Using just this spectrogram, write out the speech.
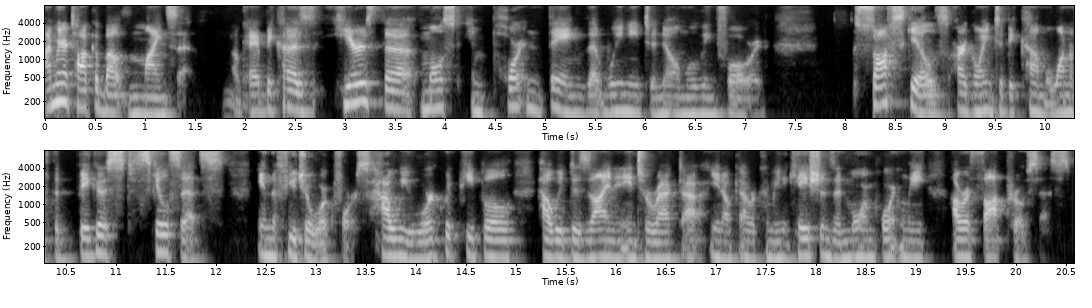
I'm going to talk about mindset. Okay, because here's the most important thing that we need to know moving forward. Soft skills are going to become one of the biggest skill sets in the future workforce. How we work with people how we design and interact uh, you know our communications and more importantly our thought process.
